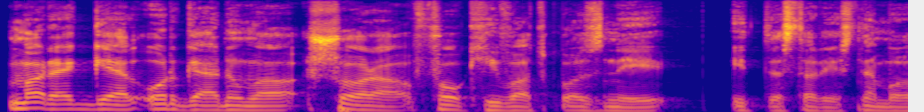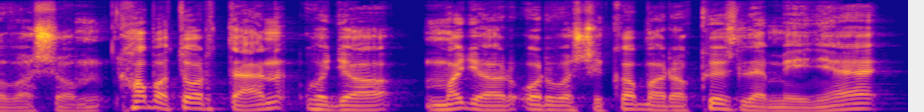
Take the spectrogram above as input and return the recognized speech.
ma reggel orgánuma sora fog hivatkozni, itt ezt a részt nem olvasom. Haba tortán, hogy a Magyar Orvosi Kamara közleménye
